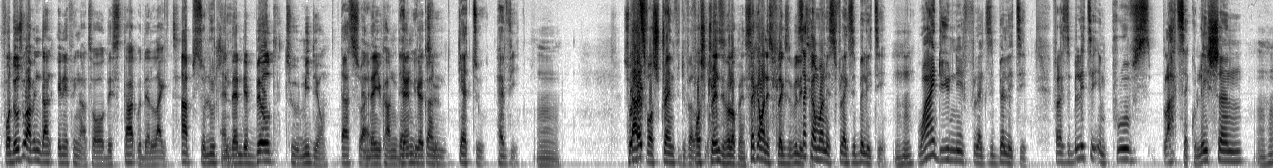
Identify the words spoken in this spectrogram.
for those who haven't done anything at all, they start with the light, Absolutely. and then they build to medium. That's right. And then you can then you get can to get to heavy. Mm. so That's for strength development. for strength development. Second one is flexibility. Second one is flexibility. Mm-hmm. Why do you need flexibility? Flexibility improves blood circulation. Mm-hmm.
